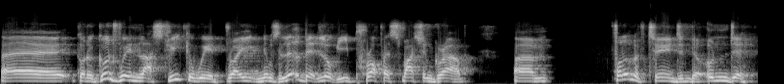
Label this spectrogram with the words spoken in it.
Uh, got a good win last week away at Brighton. It was a little bit lucky, proper smash and grab. Um, Fulham have turned into under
